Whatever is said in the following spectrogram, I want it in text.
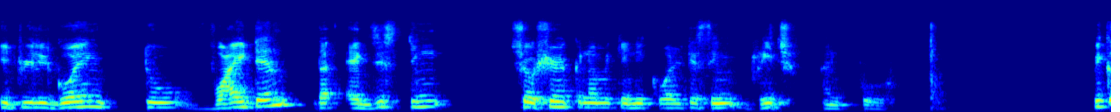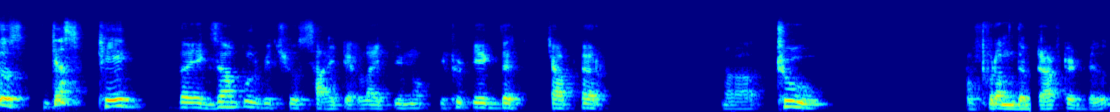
it will going to widen the existing socioeconomic inequalities in rich and poor. Because just take the example which you cited, like, you know, if you take the chapter uh, two from the drafted bill.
